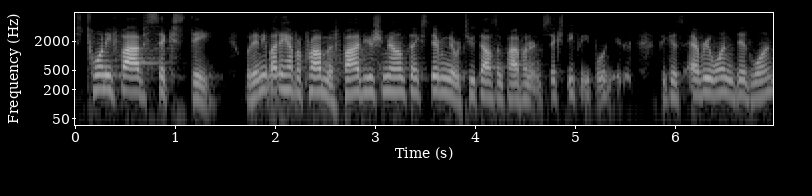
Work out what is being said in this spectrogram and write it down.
is 2560. Would anybody have a problem if five years from now on Thanksgiving there were 2,560 people here because everyone did one?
